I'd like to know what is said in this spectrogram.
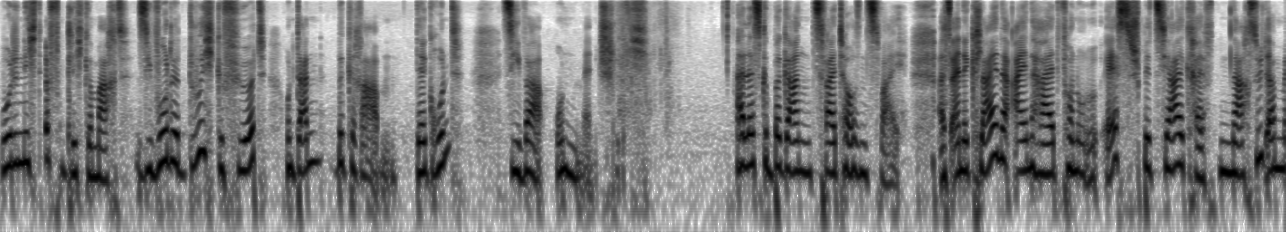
wurde nicht öffentlich gemacht. Sie wurde durchgeführt und dann begraben. Der Grund? Sie war unmenschlich. Alles begann 2002, als eine kleine Einheit von US-Spezialkräften nach Südam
